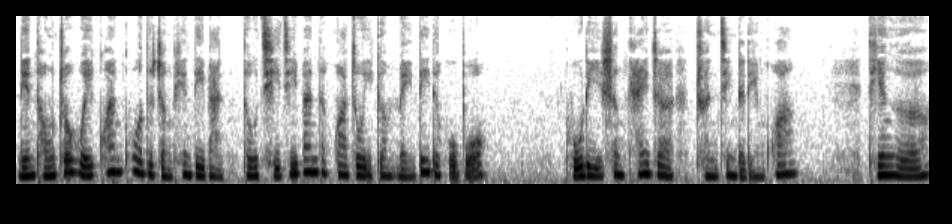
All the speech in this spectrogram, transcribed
连同周围宽阔的整片地板，都奇迹般的化作一个美丽的湖泊。湖里盛开着纯净的莲花，天鹅。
